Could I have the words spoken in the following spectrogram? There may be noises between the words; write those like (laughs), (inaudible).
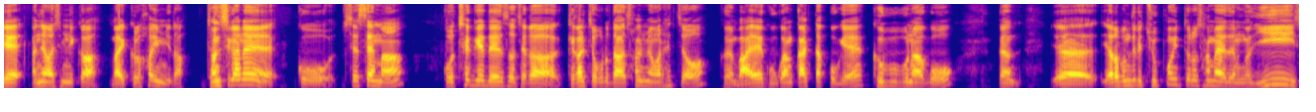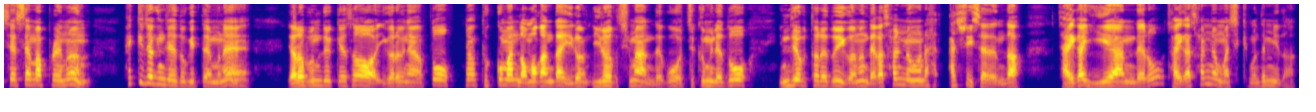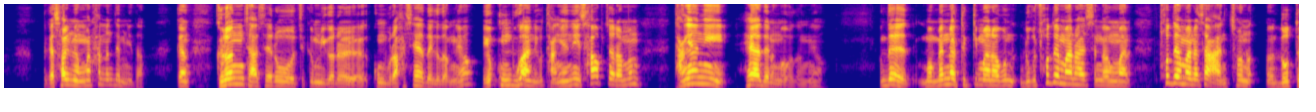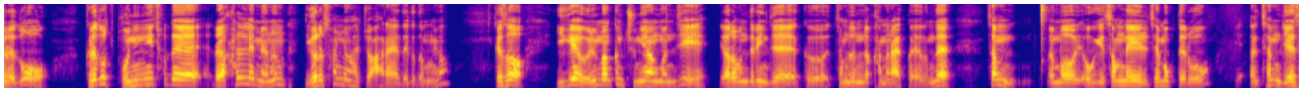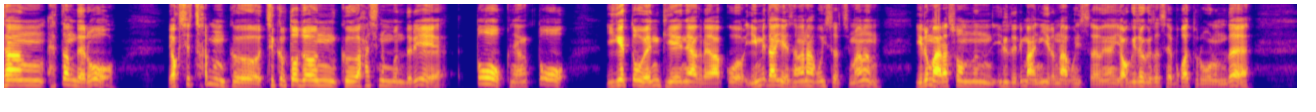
예, 안녕하십니까. 마이클 허입니다. 전 시간에 그 세세마 그 책에 대해서 제가 개괄적으로 다 설명을 했죠. 그 마의 구간 깔딱고개 그 부분하고 그러니까 예, 여러분들이 주 포인트로 삼아야 되는 건 이 세세마 프레는 획기적인 제도기 때문에 여러분들께서 이거를 그냥 또 그냥 듣고만 넘어간다 이런 이러시면 안 되고 지금이라도 이제부터라도 이거는 내가 설명을 할 수 있어야 된다. 자기가 이해한 대로 자기가 설명만 시키면 됩니다. 그러니까 설명만 하면 됩니다. 그러니까 그런 자세로 지금 이거를 공부를 하셔야 되거든요. 이거 공부가 아니고 당연히 사업자라면 당연히 해야 되는 거거든요. 근데 뭐 맨날 듣기만 하고 누구 초대만 할 생각만 초대만 해서 앉혀 놓더라도 그래도 본인이 초대를 하려면은 이거를 설명할 줄 알아야 되거든요. 그래서 이게 얼만큼 중요한 건지 여러분들이 이제 그 점점점 가면 알 거예요. 근데 참 뭐 여기 썸네일 제목대로 참 예상했던 대로 역시 참 그 직급 도전 그 하시는 분들이 또 그냥 또 이게 또 웬 기회냐 그래 갖고 이미 다 예상은 하고 있었지만은 이름 알할 수 없는 일들이 많이 일어나고 있어요. 그냥 여기저기서 제보가 들어오는데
